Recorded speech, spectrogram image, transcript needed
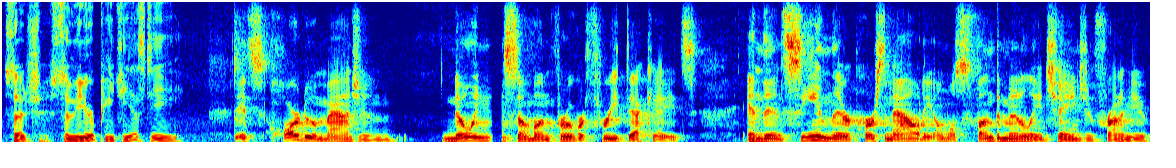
such severe PTSD. It's hard to imagine knowing someone for over three decades and then seeing their personality almost fundamentally change in front of you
